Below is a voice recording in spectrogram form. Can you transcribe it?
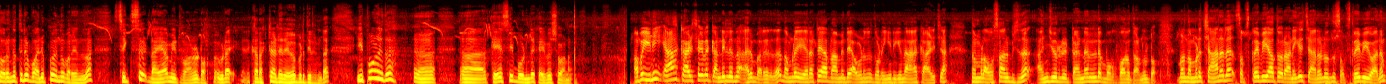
തുരങ്കത്തിന്റെ വലുപ്പം എന്ന് പറയുന്നത് സിക്സ് ഡയാമീറ്ററാണ് കേട്ടോ ഇവിടെ കറക്റ്റായിട്ട് രേഖപ്പെടുത്തിയിട്ടുണ്ട്. ഇപ്പോൾ ഇത് കെ എസ് സി ബോർഡിന്റെ കൈവശമാണ്. അപ്പോൾ ഇനി ആ കാഴ്ചകളെ കണ്ടില്ലെന്ന് ആരും പറയരുത്. നമ്മൾ ഇരട്ടയാർ ഡാമിന്റെ അവിടെ നിന്ന് തുടങ്ങിയിരിക്കുന്ന ആ കാഴ്ച നമ്മൾ അവസാനിപ്പിച്ചത് അഞ്ചൂരിൽ ടണലിന്റെ മുഖഭാഗത്താണ് കേട്ടോ. അപ്പോൾ നമ്മുടെ ചാനൽ സബ്സ്ക്രൈബ് ചെയ്യാത്തവരാണെങ്കിൽ ചാനൽ ഒന്ന് സബ്സ്ക്രൈബ് ചെയ്യുവാനും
